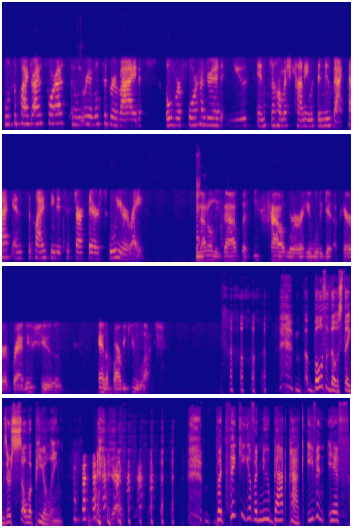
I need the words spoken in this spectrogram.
school supply drives for us and we were able to provide over 400 youth in Snohomish County with a new backpack and supplies needed to start their school year right. Not only that, but each child were able to get a pair of brand new shoes and a barbecue lunch. Both of those things are so appealing. yes. but thinking of a new backpack, even if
